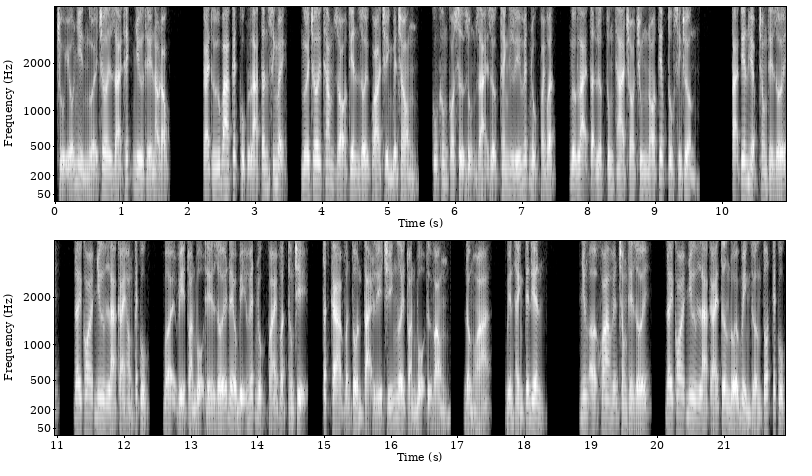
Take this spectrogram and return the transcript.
chủ yếu nhìn người chơi giải thích như thế nào đọc. Cái thứ ba kết cục là tân sinh mệnh, người chơi thăm dò tiên giới quá trình bên trong, cũng không có sử dụng giải dược thanh lý huyết nhục quái vật, ngược lại tận lực tung tha cho chúng nó tiếp tục sinh trưởng. Tại tiên hiệp trong thế giới đây coi như là cái hỏng kết cục, bởi vì toàn bộ thế giới đều bị huyết nhục quái vật thống trị, tất cả vẫn tồn tại lý trí người toàn bộ tử vong, đồng hóa, biến thành tiên điên. Nhưng ở khoa huyễn trong thế giới, đây coi như là cái tương đối bình thường tốt kết cục,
